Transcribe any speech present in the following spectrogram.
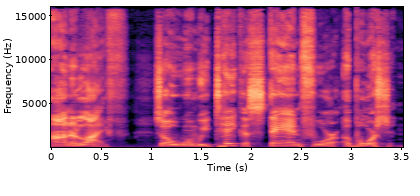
honor life. So when we take a stand for abortion,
